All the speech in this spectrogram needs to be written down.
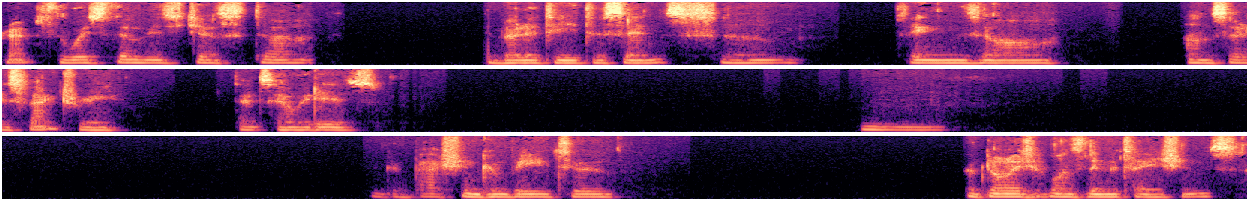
Perhaps the wisdom is just uh, ability to sense um, things are unsatisfactory. That's how it is. Mm. compassion can be to acknowledge one's limitations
